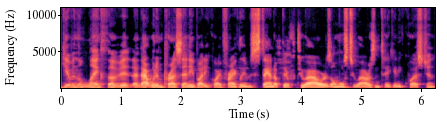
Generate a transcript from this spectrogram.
given the length of it, that would impress anybody, quite frankly. would stand up there for two hours, almost two hours, and take any question.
